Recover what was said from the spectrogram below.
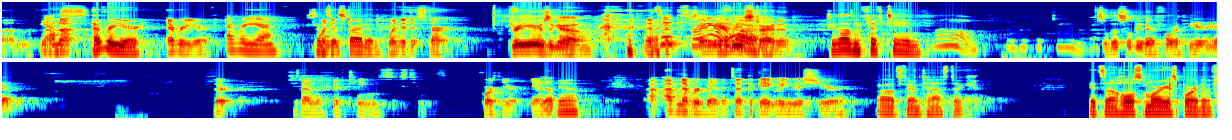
Um, Yes. I'm not Every year every year. Every year. since When it did- started. When did it start? Three years ago, Was it three same or year four? we started. 2015. Oh, 2015. So this will be their fourth year. Yep. Thir 2015, 16, fourth year. Yeah. Yep. Yeah. I- I've never been. It's at the Gateway this year. Oh, it's fantastic. It's a whole smorgasbord of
